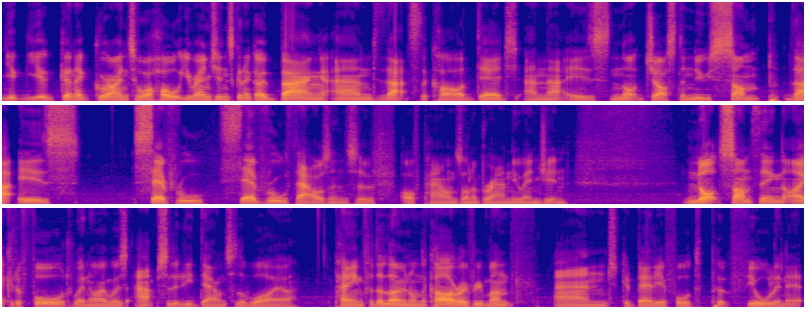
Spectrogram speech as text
You, you're going to grind to a halt. Your engine's going to go bang, and that's the car dead. And that is not just a new sump, that is several, several thousands of, of pounds on a brand new engine. Not something that I could afford when I was absolutely down to the wire, paying for the loan on the car every month and could barely afford to put fuel in it.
